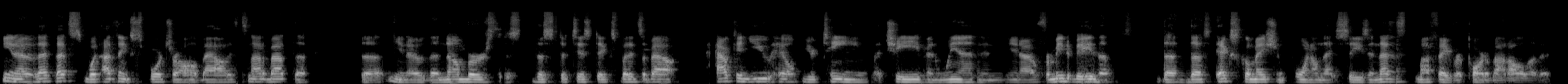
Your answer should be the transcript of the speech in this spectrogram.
you know that that's what i think sports are all about it's not about the the you know the numbers the, the statistics but it's about how can you help your team achieve and win and you know for me to be the the the exclamation point on that season that's my favorite part about all of it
